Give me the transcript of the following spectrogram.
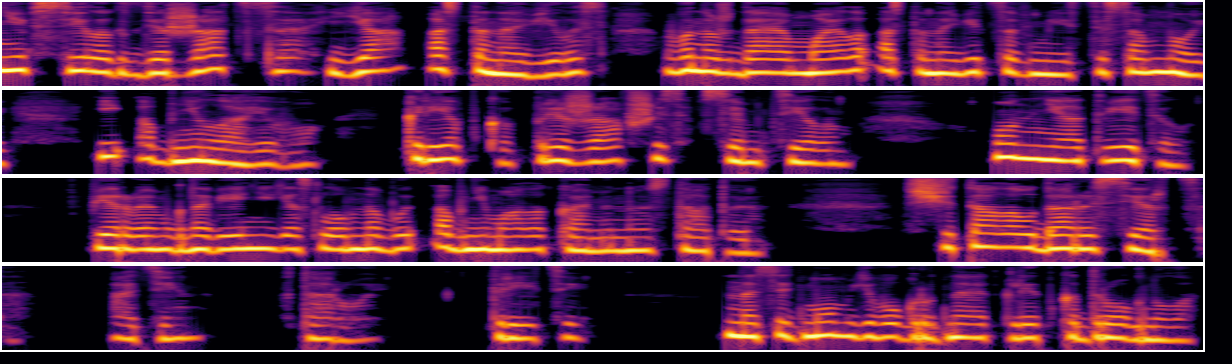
Не в силах сдержаться, я остановилась, вынуждая Майла остановиться вместе со мной, и обняла его, крепко прижавшись всем телом. Он не ответил. первое мгновение я словно бы обнимала каменную статую. Считала удары сердца. Один, второй, третий. На седьмом его грудная клетка дрогнула.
